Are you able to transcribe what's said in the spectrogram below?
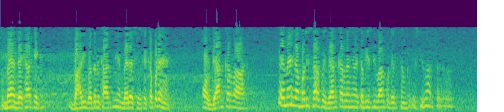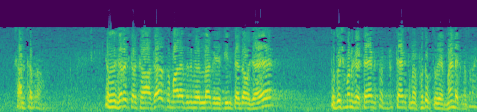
تو میں نے دیکھا کہ بھاری بدن کا آدمی ہے، میلے سے اس کے کپڑے ہیں اور بیان کر رہا ہے۔ کہ میں کہا، مولوی صاحب کو بیان کر دیں گے میں کبھی اس دیوار کو دیکھتا ہوں کبھی اس دیوار پر خیال کر رہا ہوں۔ گرج کر کہا، اگر تمہارے دل میں اللہ کا یقین پیدا ہو جائے، تو دشمن کے ٹینک ٹینک تمہیں فدک تو مینڈک نظر آئے۔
